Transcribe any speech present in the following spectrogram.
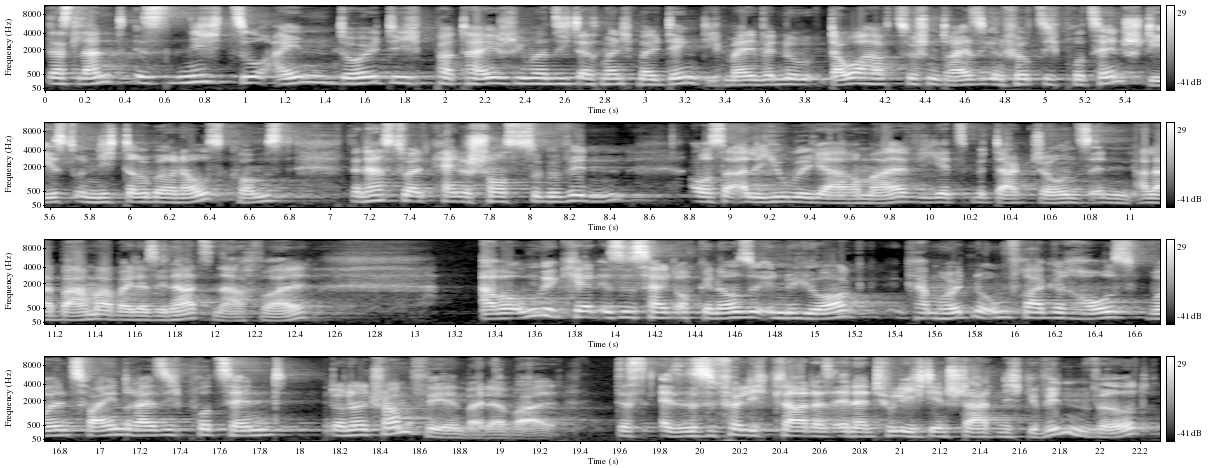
das Land ist nicht so eindeutig parteiisch, wie man sich das manchmal denkt. Ich meine, wenn du dauerhaft zwischen 30 und 40 Prozent stehst und nicht darüber hinauskommst, dann hast du halt keine Chance zu gewinnen, außer alle Jubeljahre mal, wie jetzt mit Doug Jones in Alabama bei der Senatsnachwahl. Aber umgekehrt ist es halt auch genauso in New York, kam heute eine Umfrage raus, wollen 32 Prozent Donald Trump wählen bei der Wahl. Das, also es ist völlig klar, dass er natürlich den Staat nicht gewinnen wird,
